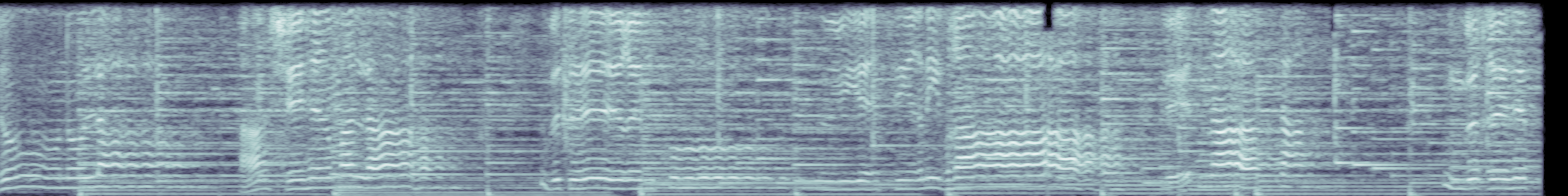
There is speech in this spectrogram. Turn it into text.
אדון עולם אשר מלך בטרם כל יציר נברא ואת נעשה בכיף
